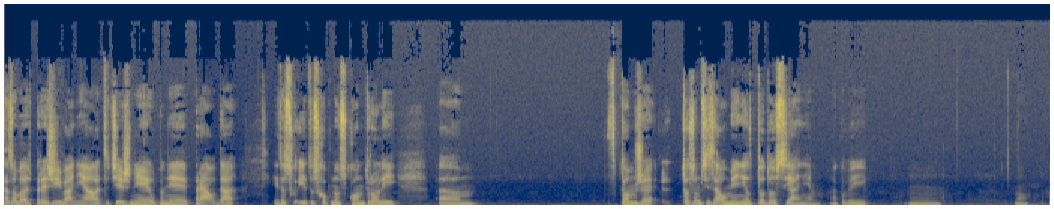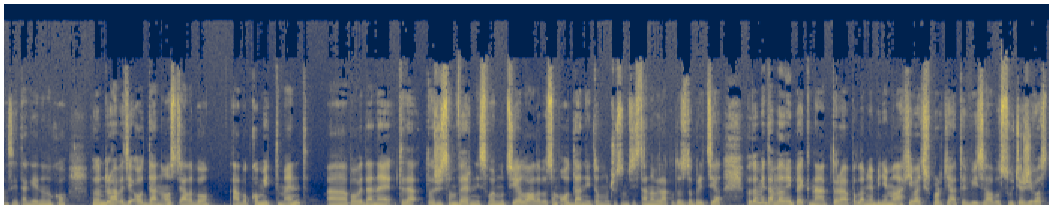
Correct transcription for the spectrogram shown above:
chcel som povedať prežívanie, ale to tiež nie je úplne pravda. Je to, je to schopnosť kontroly um, v tom, že to som si zaumienil, to dosiahnem. Akoby, um, asi tak jednoducho. Potom druhá vec je oddanosť alebo, alebo commitment, uh, povedané, teda to, že som verný svojmu cieľu, alebo som oddaný tomu, čo som si stanovila ako dosť dobrý cieľ. Potom je tam veľmi pekná, ktorá podľa mňa by nemala chýbať v športe a to je výzva alebo súťaživosť.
